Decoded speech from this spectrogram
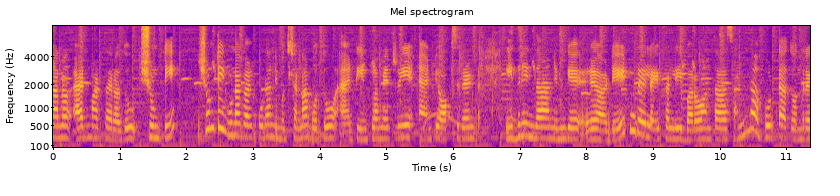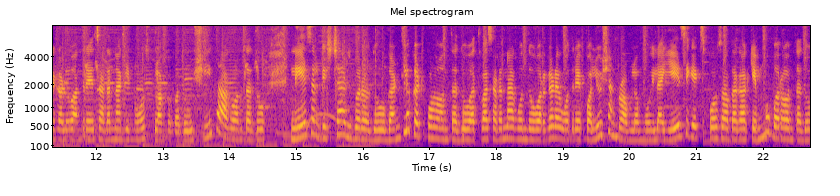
ನಾನು ಆ್ಯಡ್ ಮಾಡ್ತಾ ಇರೋದು ಶುಂಠಿ. ಶುಂಠಿ ಗುಣಗಳು ಕೂಡ ನಿಮಗೆ ಚೆನ್ನಾಗಿ ಗೊತ್ತು. ಆ್ಯಂಟಿ ಇನ್ಫ್ಲಮೇಟ್ರಿ ಆ್ಯಂಟಿ ಆಕ್ಸಿಡೆಂಟ್ ಇದರಿಂದ ನಿಮಗೆ ಡೇ ಟು ಡೇ ಲೈಫಲ್ಲಿ ಬರೋವಂಥ ಸಣ್ಣ ಪುಟ್ಟ ತೊಂದರೆಗಳು, ಅಂದರೆ ಸಡನ್ನಾಗಿ ನೋಸ್ ಬ್ಲಾಕ್ ಆಗೋದು, ಶೀತ ಆಗುವಂಥದ್ದು ನೇಸಲ್ ಡಿಸ್ಚಾರ್ಜ್ ಬರೋದು, ಗಂಟ್ಲು ಕಟ್ಕೊಳ್ಳೋವಂಥದ್ದು ಅಥವಾ ಸಡನ್ನಾಗಿ ಒಂದು ಹೊರಗಡೆ ಹೋದರೆ ಪೊಲ್ಯೂಷನ್ ಪ್ರಾಬ್ಲಮ್ಮು ಇಲ್ಲ ಎ ಸಿಗೆ ಎಕ್ಸ್ಪೋಸ್ ಆದಾಗ ಕೆಮ್ಮು ಬರೋವಂಥದ್ದು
